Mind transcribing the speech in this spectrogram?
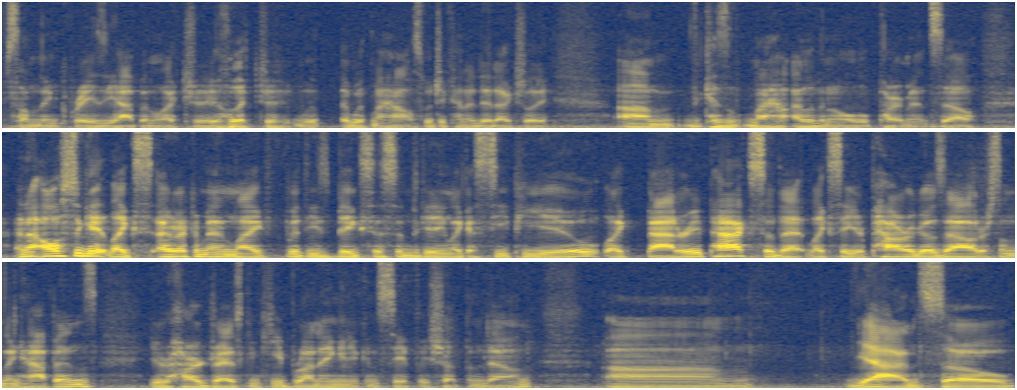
something crazy happened electric, electric with, with my house, which it kind of did actually. Um, because my I live in an old apartment, so and I also get like I recommend like with these big systems getting like a CPU like battery pack so that like say your power goes out or something happens, your hard drives can keep running and you can safely shut them down. Um, yeah, and so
